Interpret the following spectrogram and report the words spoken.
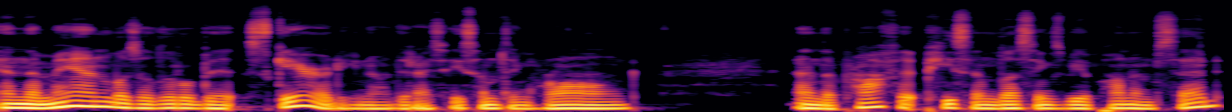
And the man was a little bit scared, you know, did I say something wrong? And the Prophet, peace and blessings be upon him, said,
